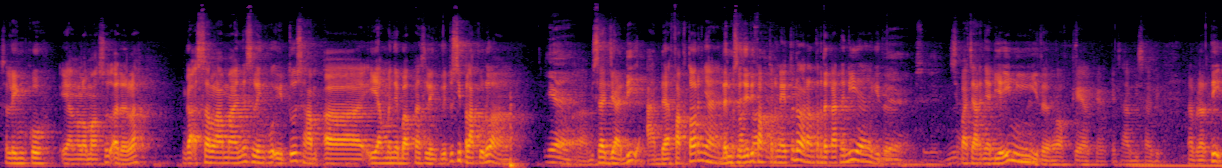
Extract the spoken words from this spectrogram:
selingkuh yang lo maksud adalah nggak selamanya selingkuh itu eh, yang menyebabkan selingkuh itu si pelaku doang. Iya Eh, bisa jadi ada faktornya dan bisa jadi faktornya itu orang terdekatnya dia gitu. Iya, bisa jadi. Si pacarnya dia ini gitu. Oke, oke, oke, sabi sabi. Nah, berarti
